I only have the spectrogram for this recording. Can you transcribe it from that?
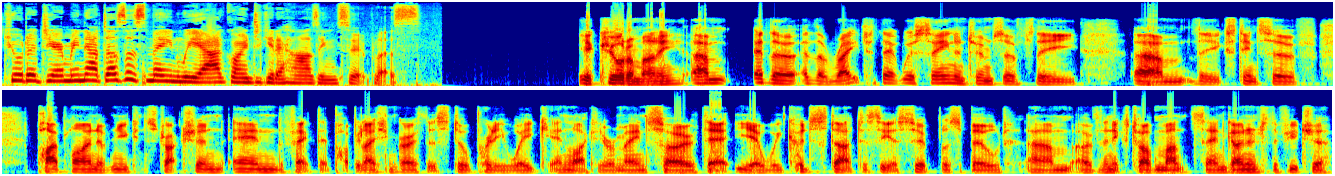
Kia ora, Jeremy. Now, does this mean we are going to get a housing surplus? Yeah, kia ora, money. Um, at the at the rate that we're seeing in terms of the um, the extensive pipeline of new construction and the fact that population growth is still pretty weak and likely to remain so, that yeah, we could start to see a surplus build um, over the next 12 months and going into the future.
